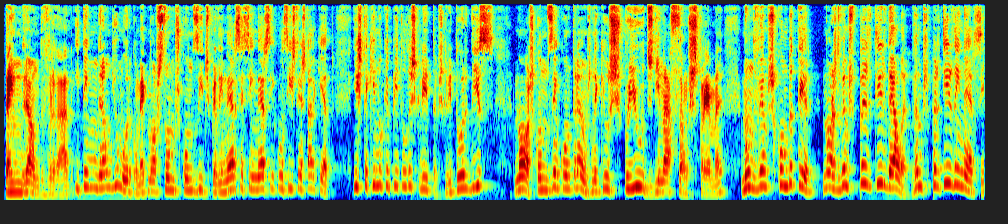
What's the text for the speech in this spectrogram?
tem um grão de verdade e tem um grão de humor. Como é que nós somos conduzidos pela inércia se a inércia consiste em estar quieto? Isto aqui no capítulo da escrita. O escritor disse: Nós, quando nos encontramos naqueles períodos de inação extrema, não devemos combater, nós devemos partir dela. Vamos partir da inércia.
